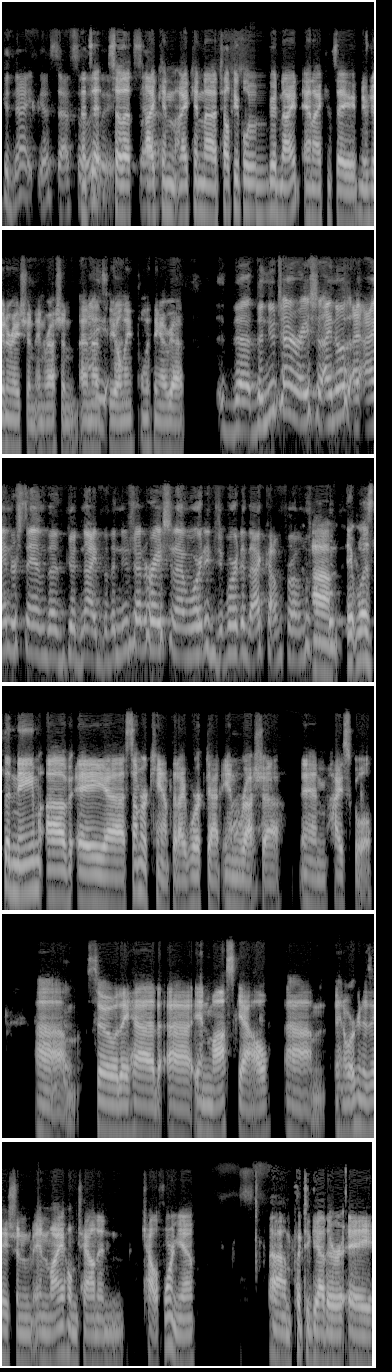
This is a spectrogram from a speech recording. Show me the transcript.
Good night. Yes, absolutely. That's it. So that's yeah. I can I can uh, tell people good night, and I can say new generation in Russian, and that's I, the only only thing I've got the the new generation i know I, I, understand the good night but the new generation where did where did that come from um, it was the name of a uh, summer camp that i worked at in oh. russia in high school um, okay. so they had uh, in moscow um, an organization in my hometown in california um, put together a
